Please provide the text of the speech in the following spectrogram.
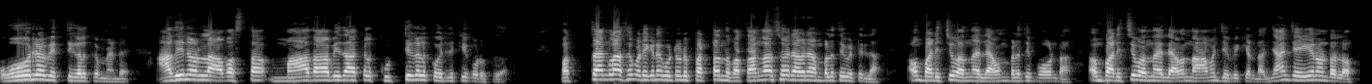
ഓരോ വ്യക്തികൾക്കും വേണ്ടത്. അതിനുള്ള അവസ്ഥ മാതാപിതാക്കൾ കുട്ടികൾക്ക് ഒരുക്കി കൊടുക്കുക. പത്താം ക്ലാസ് പഠിക്കുന്ന കുട്ടിയോട് പെട്ടെന്ന് പത്താം ക്ലാസ് വരെ അവനെ അമ്പലത്തിൽ വിട്ടില്ല. അവൻ പഠിച്ചു വന്നല്ലേ അവൻ അമ്പലത്തിൽ പോകണ്ട. അവൻ പഠിച്ചു വന്നല്ലേ അവൻ നാമം ജപിക്കണ്ട. ഞാൻ ചെയ്യണുണ്ടല്ലോ.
